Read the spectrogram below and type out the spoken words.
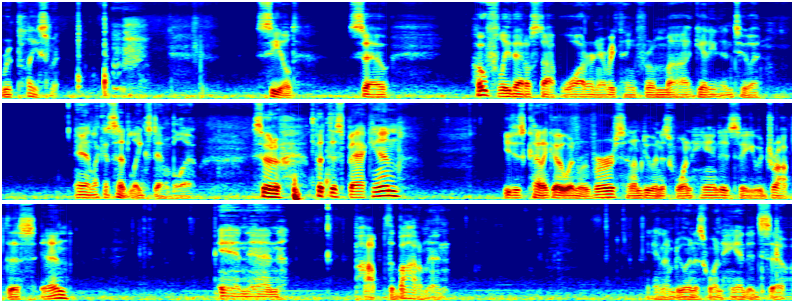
replacement. Sealed. So hopefully that'll stop water and everything from uh, getting into it. And like I said, links down below. So to put this back in, you just kind of go in reverse. And I'm doing this one-handed, so you would drop this in. And then pop the bottom in and I'm doing this one-handed, so.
